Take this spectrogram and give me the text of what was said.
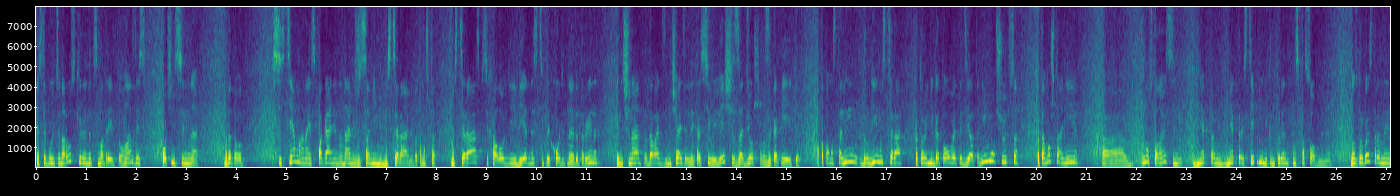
если будете на русский рынок смотреть, то у нас здесь очень сильно вот это вот система, она испоганена нами же самими мастерами, потому что мастера с психологией бедности приходят на этот рынок и начинают продавать замечательные красивые вещи за дешево, за копейки. А потом остальные, другие мастера, которые не готовы это делать, они мучаются, потому что они э, ну, становятся в, некотором, в некоторой степени неконкурентоспособными. Но с другой стороны,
